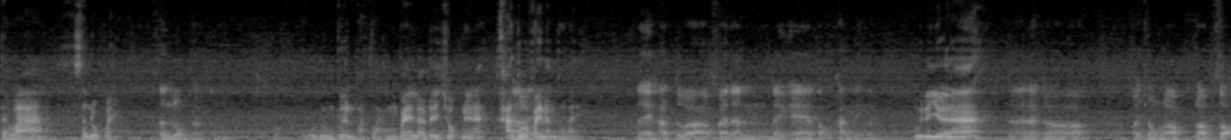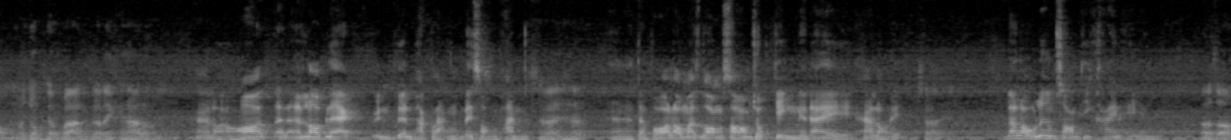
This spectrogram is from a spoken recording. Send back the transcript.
แต่ว่าสนุกไหมสนุกครับโอ้โดนเพื่อนผลักหลังไปแล้วได้ชกเนี่ยนะค่าตัวไฟนั้นเท่าไหร่ได้ค่าตัวไฟล์นั้นได้แค่สองพันเองครับอุ้ยได้เยอะนะ ได้แล้วก็มาชกรอบรอบสองมาชกแถวบ้านก็ได้แค่ห้าร้อย ห้าร้อยอ๋อแต่อันนั้นรอบแรกเป็นเพื่อนผลักหลังได้สองพันใช่ฮะอ่าแต่พอเรามาลองซ้อมชกจริงเนี่ยได้ห้าร้อยใช่แล้วเราเริ่มซ้อมที่ค่ายไหนยังไงเราซ้อม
